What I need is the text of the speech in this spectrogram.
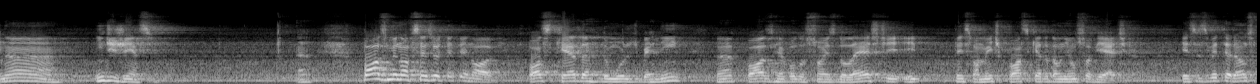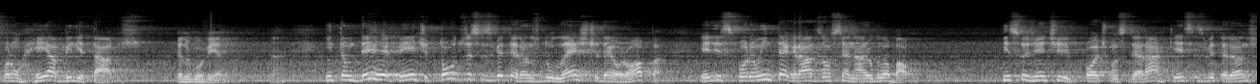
na indigência. Né? Pós 1989, pós queda do Muro de Berlim, né, pós revoluções do leste e principalmente pós queda da União Soviética, esses veteranos foram reabilitados pelo governo. Né? Então, de repente, todos esses veteranos do leste da Europa, eles foram integrados ao cenário global. Isso a gente pode considerar que esses veteranos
